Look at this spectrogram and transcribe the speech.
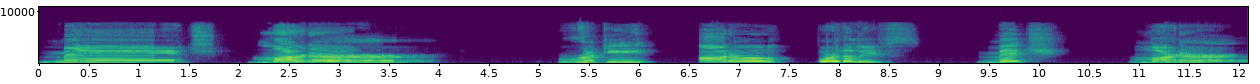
Mitch Marner. Rookie auto for the Leafs, Mitch Marner.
